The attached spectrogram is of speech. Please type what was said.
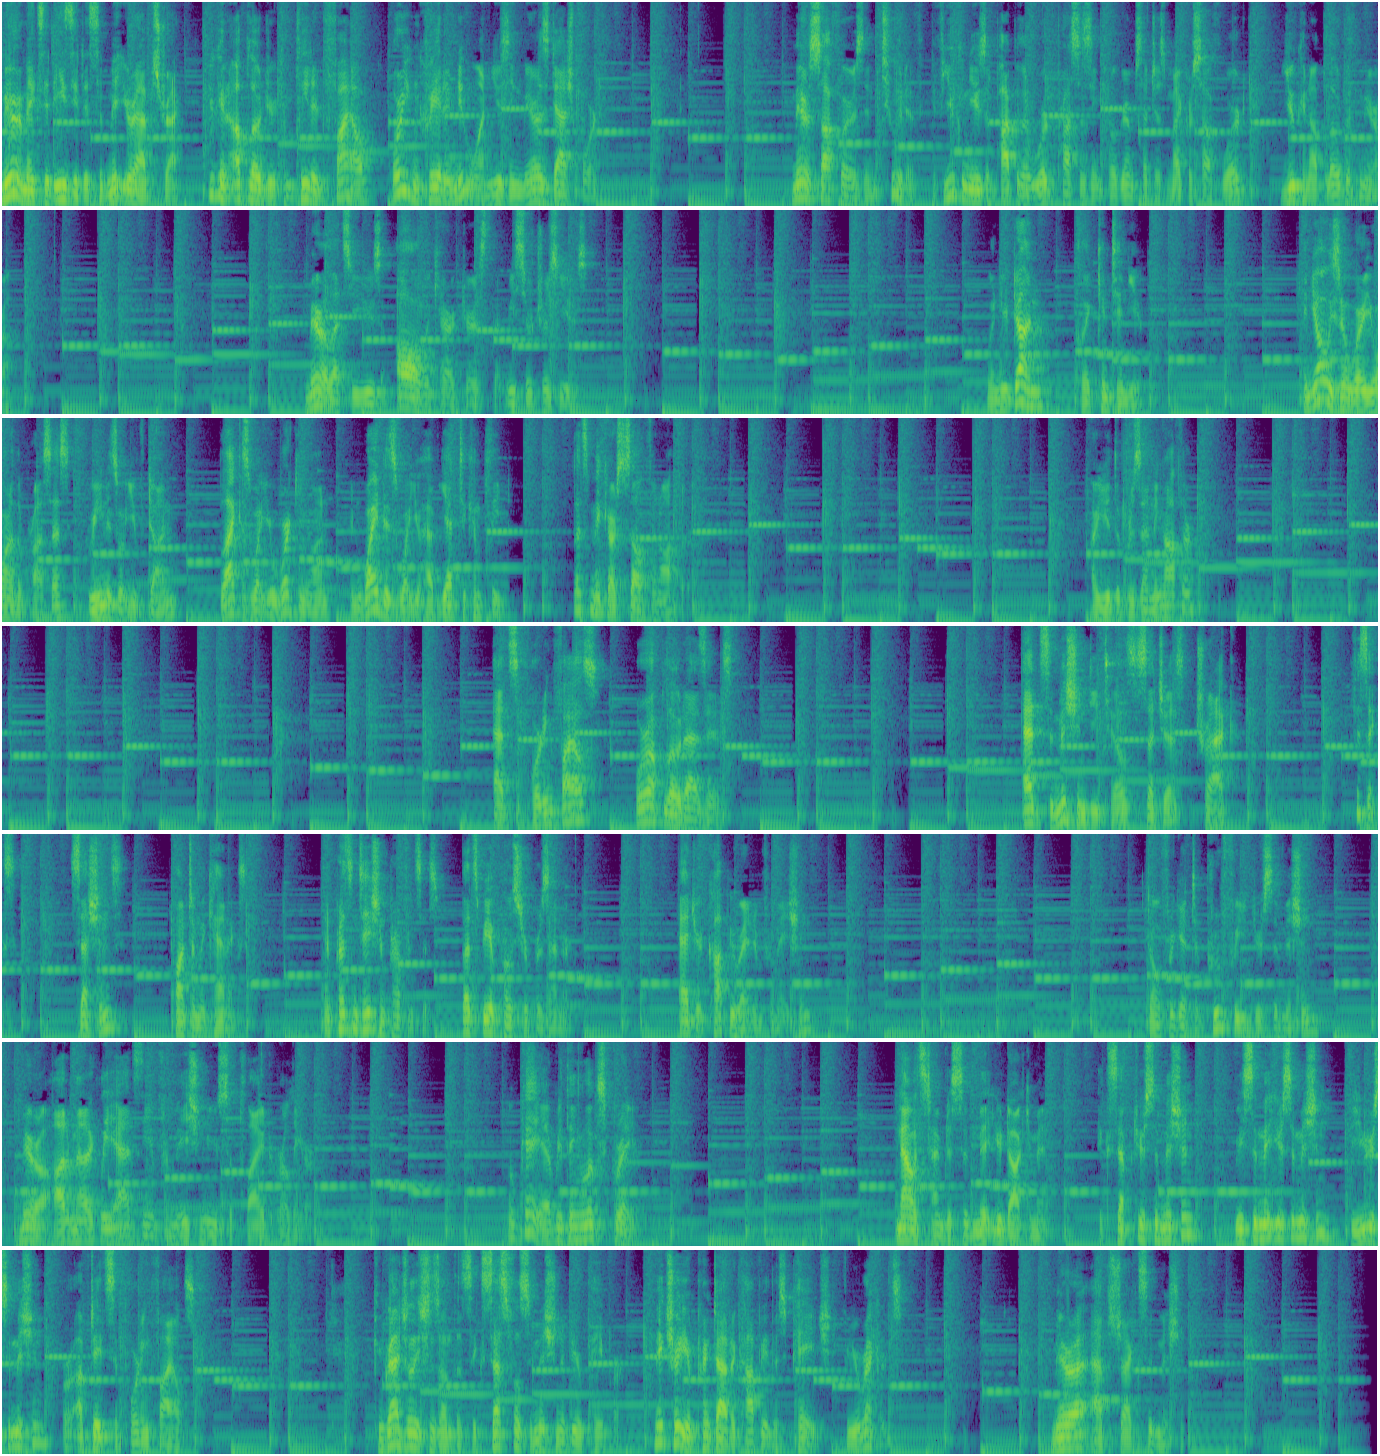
Mira makes it easy to submit your abstract. You can upload your completed file, or you can create a new one using Mira's dashboard. Mira software is intuitive. If you can use a popular word processing program such as Microsoft Word, you can upload with Mira. Mira lets you use all the characters that researchers use. When you're done, click Continue. And you always know where you are in the process. Green is what you've done, black is what you're working on, and white is what you have yet to complete. Let's make ourselves an author. Are you the presenting author? Add supporting files or upload as is. Add submission details such as track, physics, sessions, quantum mechanics, and presentation preferences. Let's be a poster presenter. Add your copyright information. Don't forget to proofread your submission. Mira automatically adds the information you supplied earlier. Okay, everything looks great. Now it's time to submit your document. Accept your submission, resubmit your submission, view your submission, or update supporting files. Congratulations on the successful submission of your paper. Make sure you print out a copy of this page for your records. Mira Abstract Submission.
